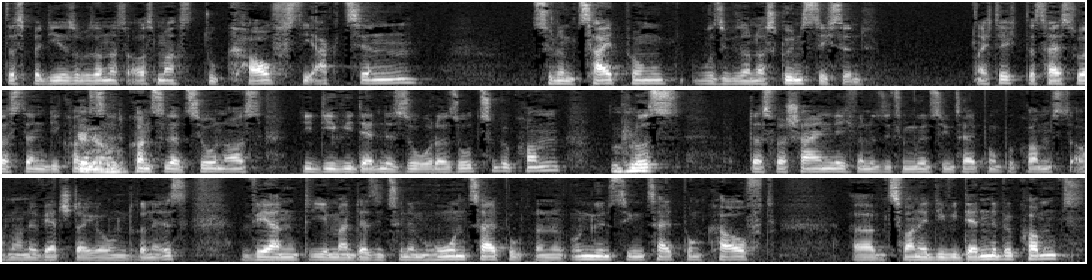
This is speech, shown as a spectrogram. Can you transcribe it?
das bei dir so besonders ausmacht, du kaufst die Aktien zu einem Zeitpunkt, wo sie besonders günstig sind. Richtig? Das heißt, du hast dann die genau. Konstellation aus, die Dividende so oder so zu bekommen, mhm. plus dass wahrscheinlich, wenn du sie zum günstigen Zeitpunkt bekommst, auch noch eine Wertsteigerung drin ist, während jemand, der sie zu einem hohen Zeitpunkt oder einem ungünstigen Zeitpunkt kauft, äh, zwar eine Dividende bekommt,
